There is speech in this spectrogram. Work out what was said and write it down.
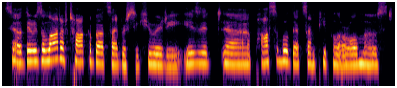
So there is a lot of talk about cybersecurity. Is it uh, possible that some people are almost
